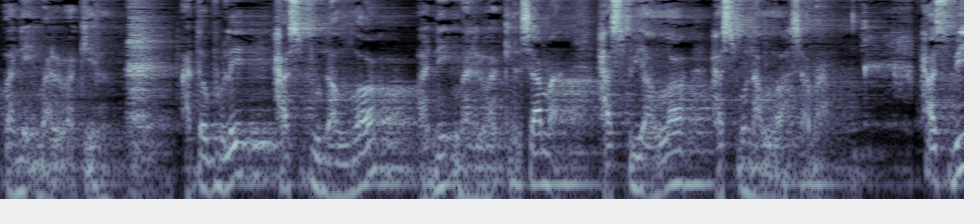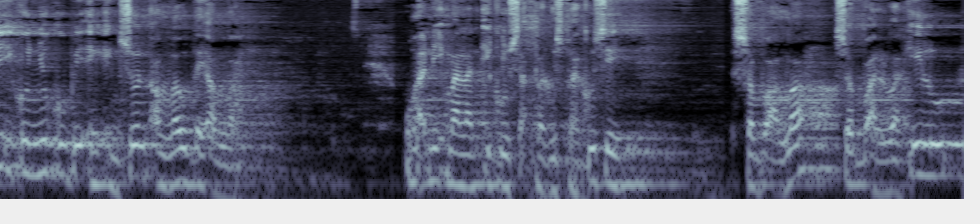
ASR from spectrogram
wa ni'mal wakil. Atau boleh hasbunallah wa ni'mal wakil. Sama. Hasbi Allah hasbunallah. Sama. Hasbi iku nyukupi ing ingsun Allah te Allah. Wa ni'malan iku sak bagus-bagusi sapa Allah sapa al wakilu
